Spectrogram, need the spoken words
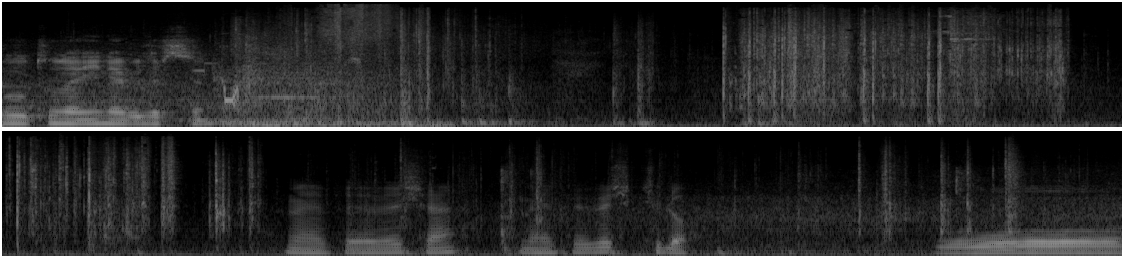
Loot'una inebilirsin. MP5 ha. MP5 kilo. Oo.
